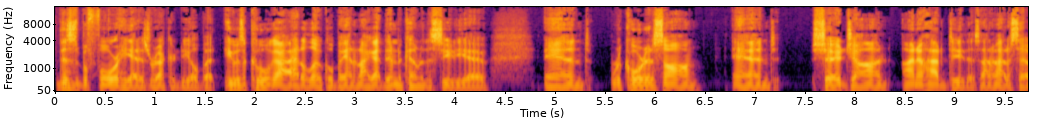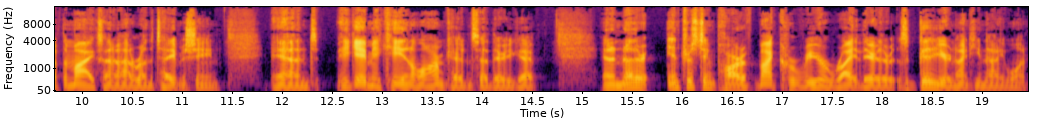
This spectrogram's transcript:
this is before he had his record deal, but he was a cool guy. Had a local band, and I got them to come to the studio and recorded a song and showed John, I know how to do this. I know how to set up the mics. I know how to run the tape machine. And he gave me a key and alarm code and said, There you go. And another interesting part of my career right there, there was a good year, 1991.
